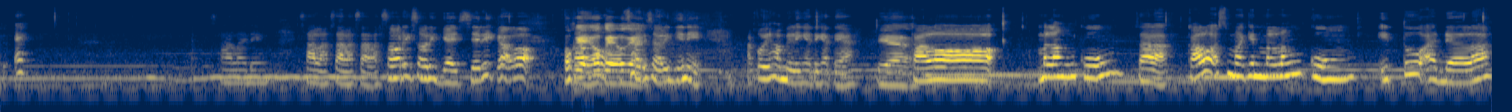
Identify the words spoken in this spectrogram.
gitu eh salah deh. Salah salah salah. Sorry sorry guys. Jadi kalau Oke, oke, oke. sorry sorry gini. Aku yang ambil ingat-ingat ya. Ya kalau melengkung salah. Kalau semakin melengkung itu adalah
